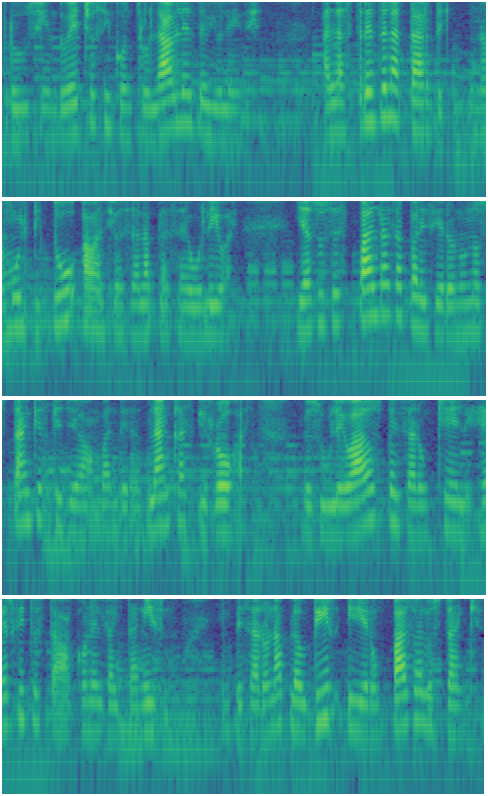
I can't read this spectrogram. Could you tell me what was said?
produciendo hechos incontrolables de violencia. A las 3 de la tarde, una multitud avanzó hacia la Plaza de Bolívar y a sus espaldas aparecieron unos tanques que llevaban banderas blancas y rojas. Los sublevados pensaron que el ejército estaba con el gaitanismo empezaron a aplaudir y dieron paso a los tanques.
